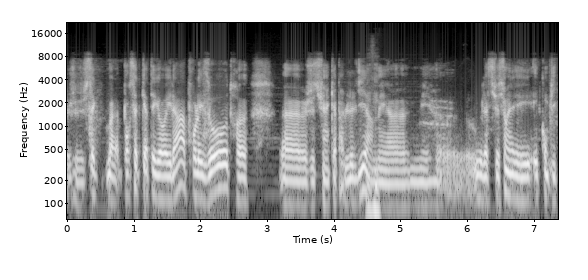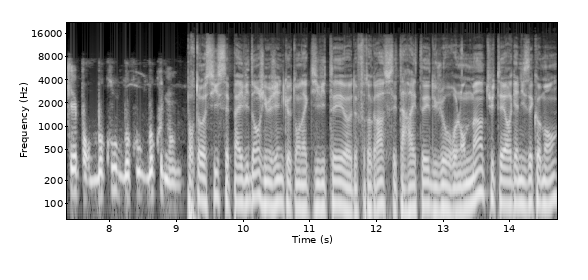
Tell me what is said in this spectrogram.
je, sais que pour cette catégorie-là, pour les autres, je suis incapable de le dire, mais mais la situation est, est compliquée pour beaucoup, beaucoup, beaucoup de monde. Pour toi aussi, c'est pas évident. J'imagine que ton activité de photographe s'est arrêtée du jour au lendemain. Tu t'es organisé comment?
